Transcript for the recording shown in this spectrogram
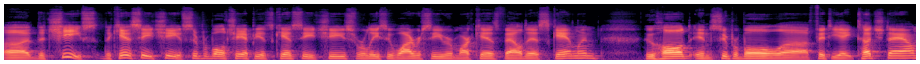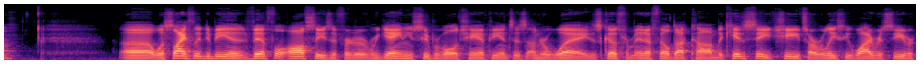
uh, the Chiefs, the Kansas City Chiefs, Super Bowl champions Kansas City Chiefs, releasing wide receiver Marquez Valdes-Scantling, who hauled in Super Bowl uh, 58 touchdown. Uh, what's likely to be an eventful offseason for the regaining Super Bowl champions is underway. This comes from NFL.com. The Kansas City Chiefs are releasing wide receiver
